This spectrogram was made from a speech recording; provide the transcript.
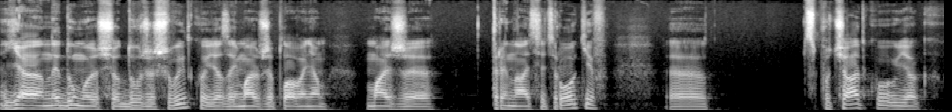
Я не думаю, що дуже швидко. Я займаюся вже плаванням майже 13 років. Е, Спочатку, як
